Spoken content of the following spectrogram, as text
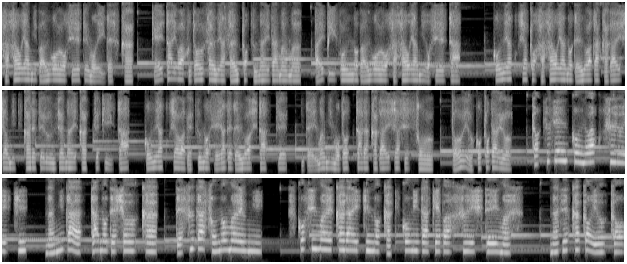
母親に番号を教えてもいいですか？携帯は不動産屋さんと繋いだまま、IP フォンの番号を母親に教えた。婚約者と母親の電話が加害者に聞かれてるんじゃないかって聞いた。婚約者は別の部屋で電話したって。で今に戻ったら加害者失踪。どういうことだよ？突然困惑する1、何があったのでしょうか？ですがその前に、少し前から1の書き込みだけ抜粋しています。なぜかというと、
